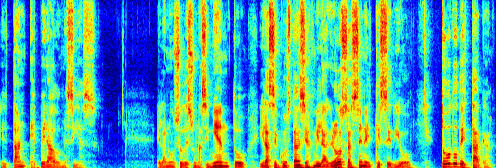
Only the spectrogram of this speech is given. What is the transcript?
el tan esperado Mesías. El anuncio de su nacimiento y las circunstancias milagrosas en el que se dio, todo destaca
